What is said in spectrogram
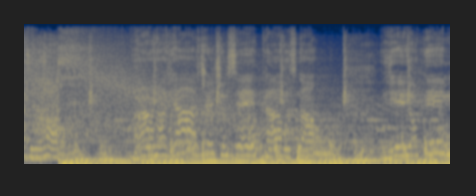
озеро Она ярче, чем все, кого знал. Ее имя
